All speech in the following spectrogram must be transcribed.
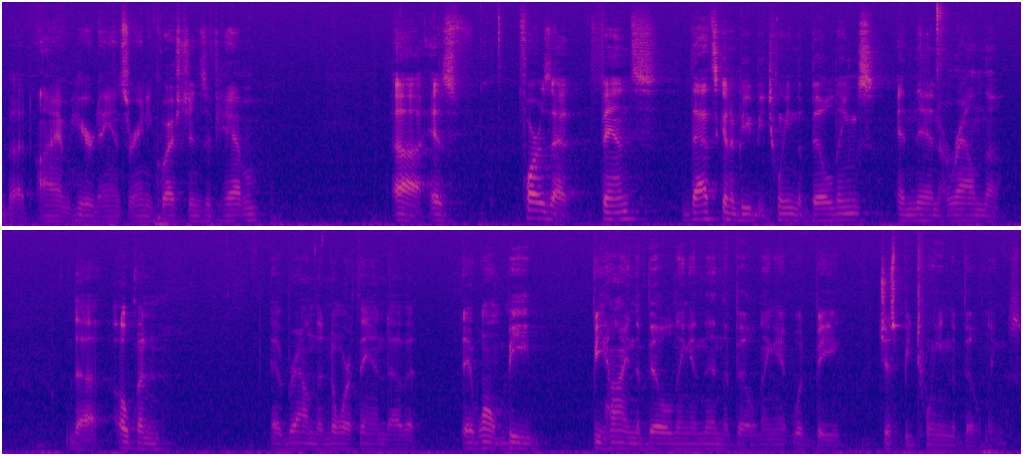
But I am here to answer any questions if you have them. Uh, as far as that fence, that's gonna be between the buildings and then around the, the open, around the north end of it. It won't be behind the building and then the building, it would be just between the buildings.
